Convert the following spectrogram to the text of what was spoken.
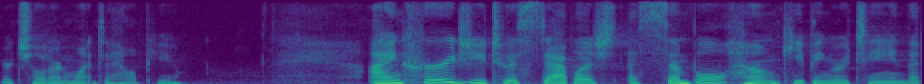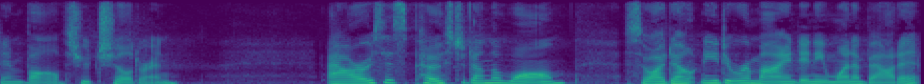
Your children want to help you. I encourage you to establish a simple homekeeping routine that involves your children. Ours is posted on the wall, so I don't need to remind anyone about it.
